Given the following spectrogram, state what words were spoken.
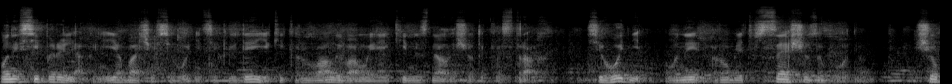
Вони всі перелякані. Я бачив сьогодні цих людей, які керували вами, які не знали, що таке страх. Сьогодні вони роблять все, що завгодно, щоб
